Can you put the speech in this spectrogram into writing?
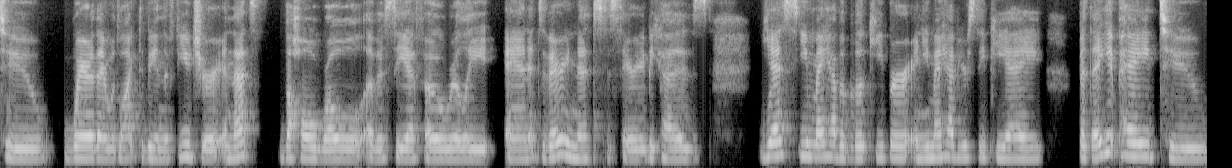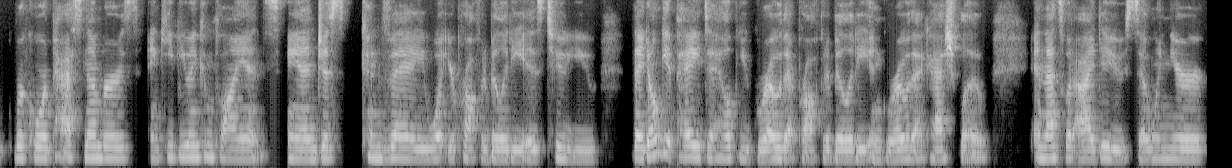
to where they would like to be in the future. And that's the whole role of a CFO, really. And it's very necessary because, yes, you may have a bookkeeper and you may have your CPA, but they get paid to record past numbers and keep you in compliance and just convey what your profitability is to you they don't get paid to help you grow that profitability and grow that cash flow. And that's what i do. So when you're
